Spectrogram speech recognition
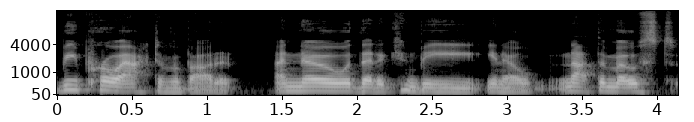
be proactive about it i know that it can be you know not the most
